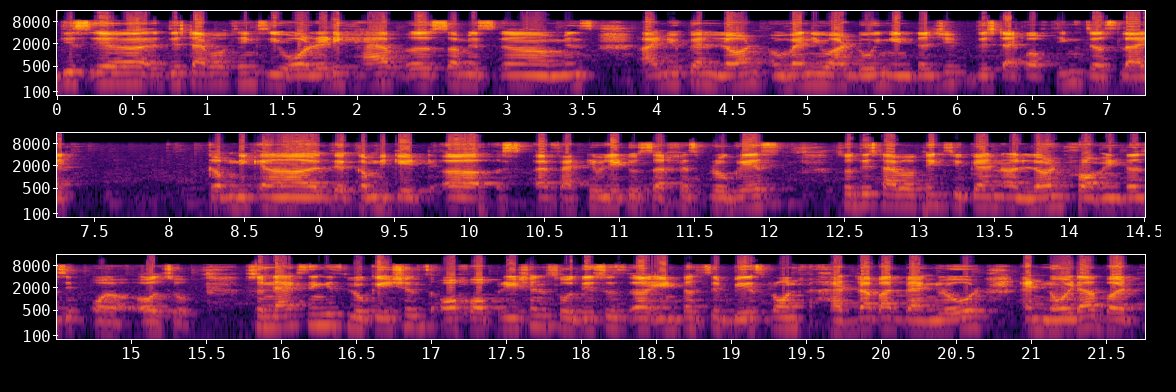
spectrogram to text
this uh, this type of things you already have uh, some uh, means and you can learn when you are doing internship this type of things just like communicate uh, they communicate uh, effectively to surface progress. So this type of things you can uh, learn from internship also. So next thing is locations of operation. So this is uh, internship based on hyderabad bangalore and noida but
